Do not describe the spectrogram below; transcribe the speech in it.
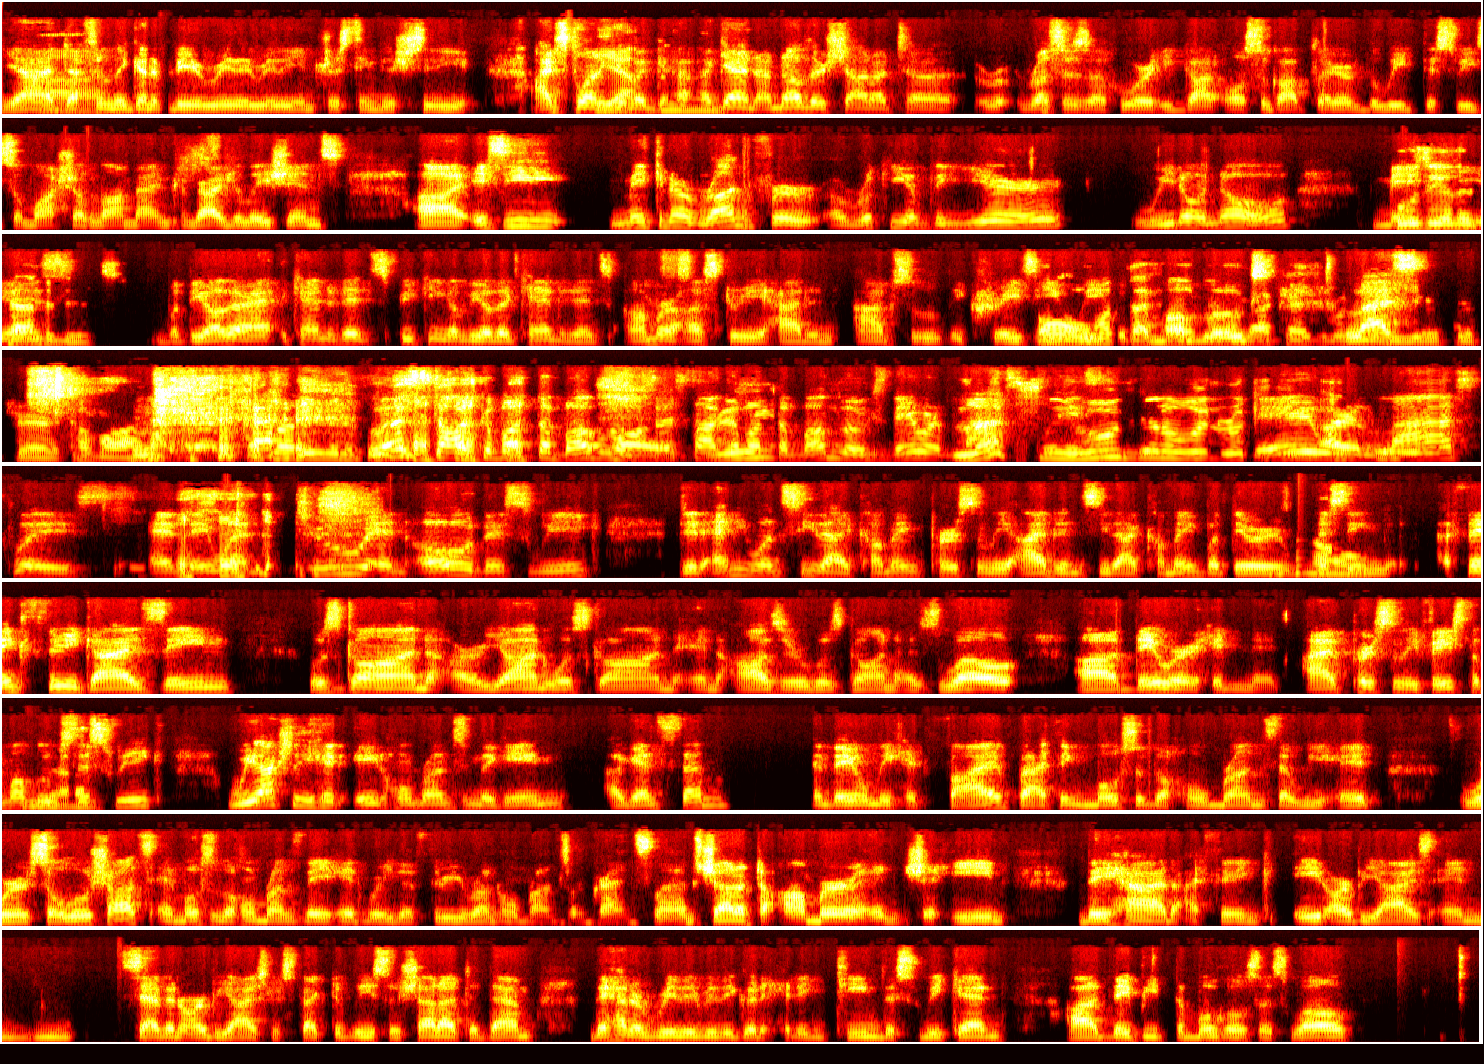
Yeah, Uh, definitely going to be really, really interesting to see. I just want to Yeah. give a, again another shout out to R- Russell Zahur. He got also got Player of the Week this week. So, mashallah, man, congratulations. Uh, is he making a run for a Rookie of the Year? We don't know. Maybe Who's the other he is. candidates? But the other candidate, speaking of the other candidates, Amr Askari had an absolutely crazy Oh, week with the the hell, bro? Mamluks. That guy's rookie Last- year. Come on. Let's talk about the on, Let's talk really? about the Mamluks. They were Let's last see place. who's gonna win rookie. They were last place and they went 2 and 0 this week. Did anyone see that coming? Personally, I didn't see that coming, but they were No. missing, I think, three guys. Zane was gone, Aryan was gone, and Azar was gone as well. Uh, they were hitting it. I personally faced the Mamluks Yeah. this week. We actually hit eight home runs in the game against them, and they only hit five. But I think most of the home runs that we hit were solo shots, and most of the home runs they hit were either three run home runs or grand slams. Shout out to Amr and Shaheen. They had, I think, eight RBIs and seven RBIs respectively. So shout out to them. They had a really, really good hitting team this weekend. Uh, they beat the Mughals as well.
